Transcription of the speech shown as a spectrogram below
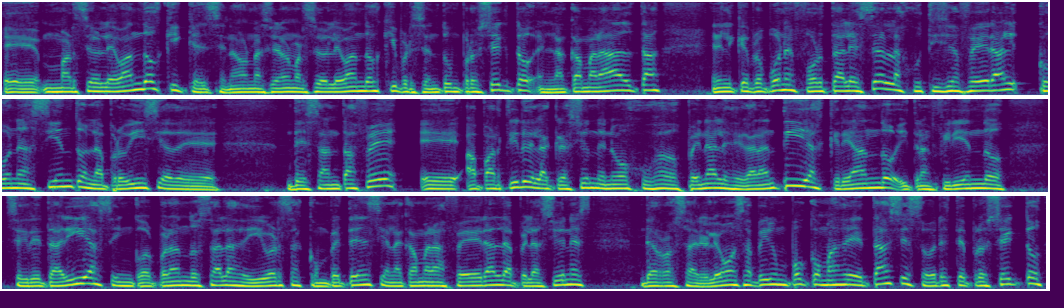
eh, Marcelo Lewandowski, que el senador nacional Marcelo Lewandowski presentó un proyecto en la Cámara Alta en el que propone fortalecer la justicia federal con asiento en la provincia de de Santa Fe eh, a partir de la creación de nuevos juzgados penales de garantías, creando y transfiriendo secretarías e incorporando salas de diversas competencias en la Cámara Federal de Apelaciones de Rosario. Le vamos a pedir un poco más de detalles sobre este proyecto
